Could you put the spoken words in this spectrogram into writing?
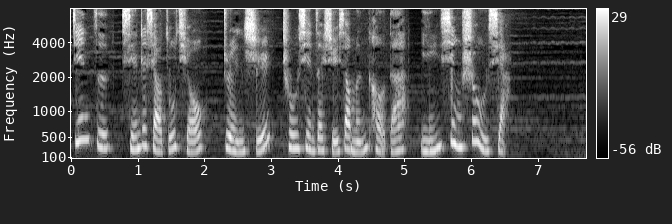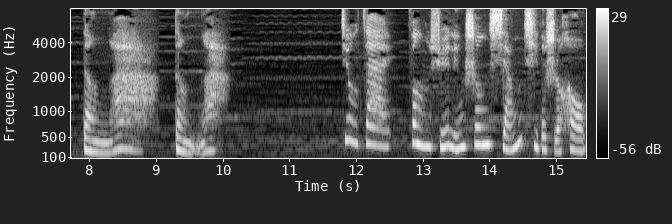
金子衔着小足球，准时出现在学校门口的银杏树下。等啊等啊，就在放学铃声响起的时候，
